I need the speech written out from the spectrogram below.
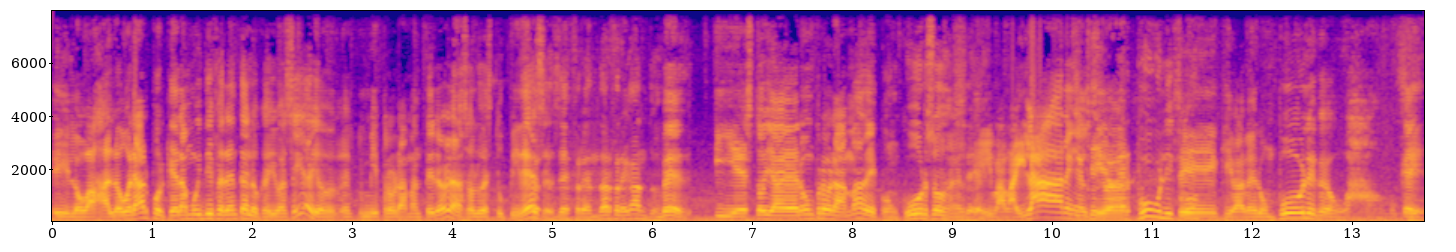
Y lo vas a lograr porque era muy diferente a lo que yo hacía. Yo, en mi programa anterior era solo estupideces. De frendar fregando. ¿Ves? Y esto ya era un programa de concursos en el que iba a bailar, en Y el que iba a haber público. Sí, que iba a haber un público. y yo, wow, ok. Sí.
